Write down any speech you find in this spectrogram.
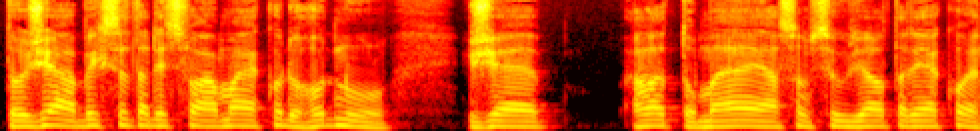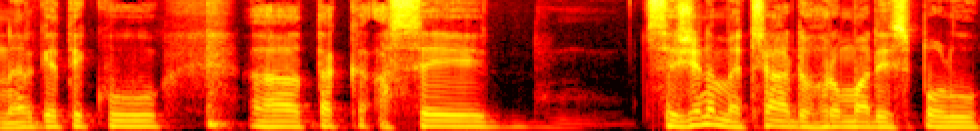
To, že abych se tady s váma jako dohodnul, že ale Tomé, já jsem si udělal tady jako energetiku, uh, tak asi seženeme třeba dohromady spolu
